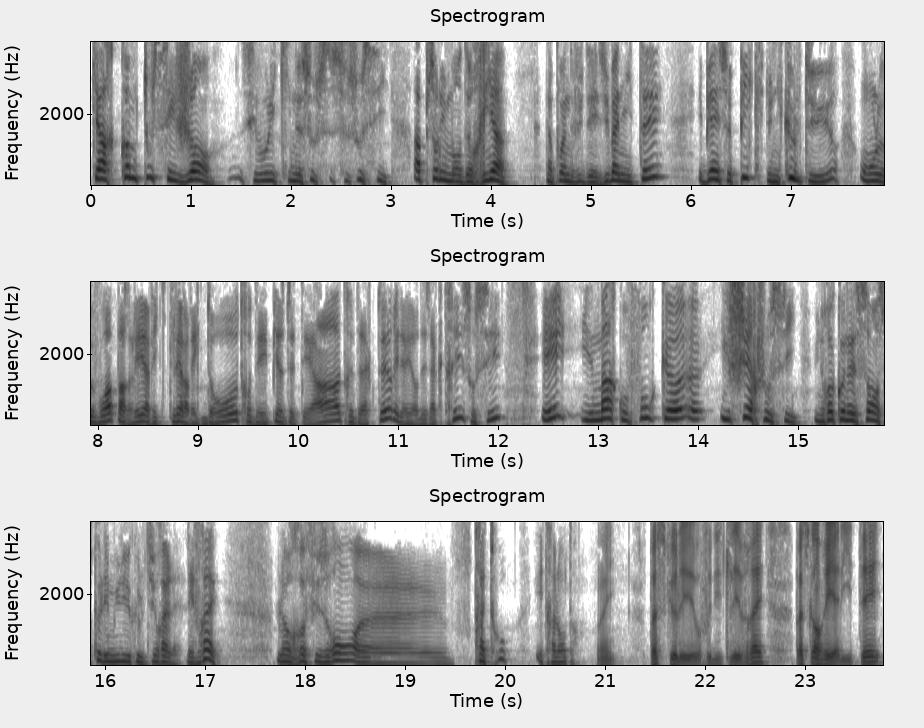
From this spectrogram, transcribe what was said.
car comme tous ces gens, si vous voulez, qui ne se soucient absolument de rien d'un point de vue des humanités, eh bien, ils se piquent d'une culture. On le voit parler avec Hitler, avec d'autres, des pièces de théâtre, des acteurs, et d'ailleurs des actrices aussi. Et il marque au fond qu'ils euh, cherchent aussi une reconnaissance que les milieux culturels, les vrais, leur refuseront euh, très tôt et très longtemps. Parce que les, vous dites les vrais, parce qu'en réalité,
